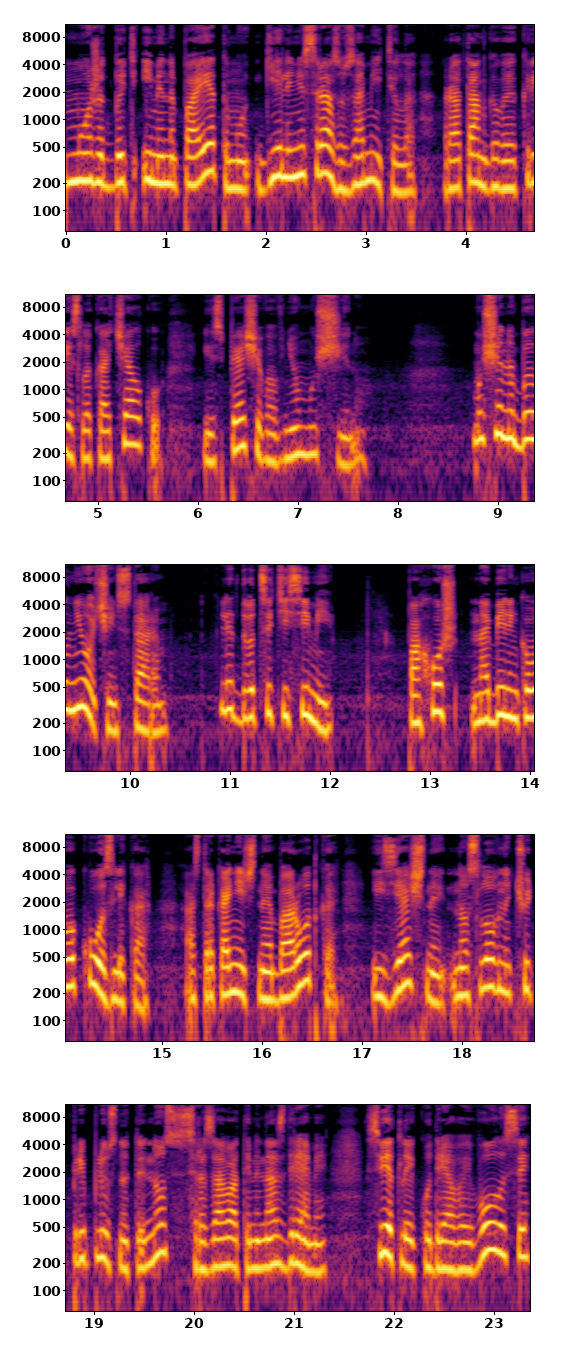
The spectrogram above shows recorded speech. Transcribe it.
Может быть, именно поэтому Геля не сразу заметила ротанговое кресло-качалку и спящего в нем мужчину. Мужчина был не очень старым, лет двадцати семи. Похож на беленького козлика, остроконечная бородка, изящный, но словно чуть приплюснутый нос с розоватыми ноздрями, светлые кудрявые волосы,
